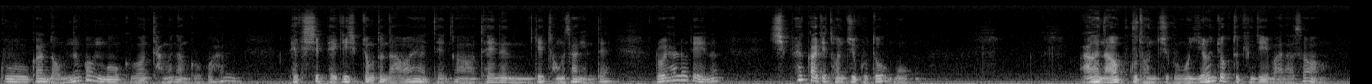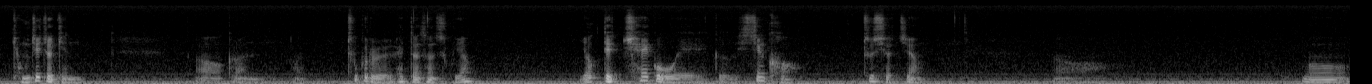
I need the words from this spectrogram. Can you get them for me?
109가 넘는 건 뭐 그건 당연한 거고, 한 110, 120 정도 나와야 되, 어, 되는 게 정상인데, 로이 할로데이는 10회까지 던지고도 뭐 99구 던지고 뭐 이런 적도 굉장히 많아서 경제적인 어 그런 어 투구를 했던 선수고요. 역대 최고의 그 싱커 투수였죠. 어 뭐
